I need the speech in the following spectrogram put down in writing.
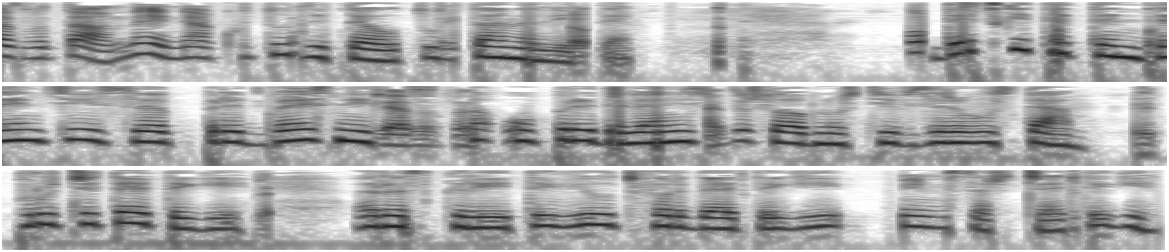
Казва, да, не, някой като дете от останалите. Детските тенденции са предвестници на- определени способности в зрелостта. Прочетете ги, разкрийте ги, утвърдете ги, сърчете ги.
